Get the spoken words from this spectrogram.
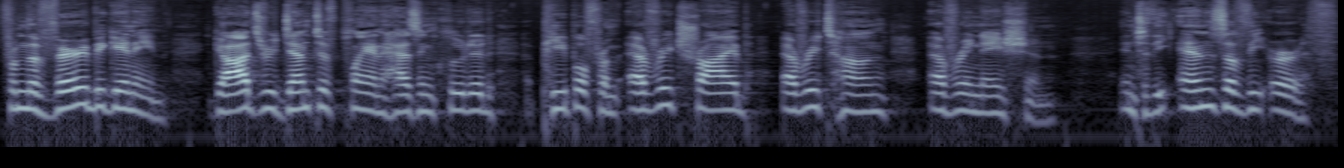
From the very beginning, God's redemptive plan has included people from every tribe, every tongue, every nation, into the ends of the earth.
